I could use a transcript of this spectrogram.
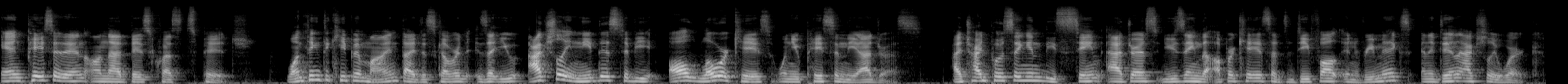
and paste it in on that base quests page. One thing to keep in mind that I discovered is that you actually need this to be all lowercase when you paste in the address. I tried posting in the same address using the uppercase that's default in Remix and it didn't actually work.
